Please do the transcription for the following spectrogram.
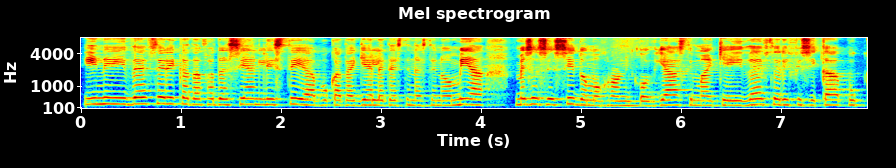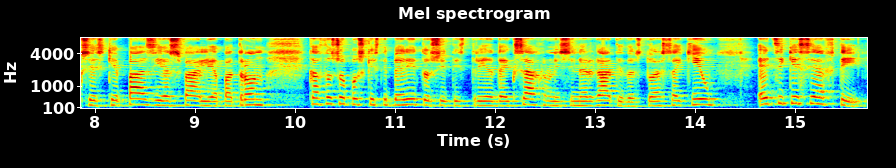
Είναι η δεύτερη κατά φαντασίαν ληστεία που καταγγέλλεται στην αστυνομία μέσα σε σύντομο χρονικό διάστημα και η δεύτερη φυσικά που ξεσκεπάζει η ασφάλεια πατρών, καθώς όπως και στην περίπτωση της 36χρονης συνεργάτηδας του Ασακίου, έτσι και σε αυτή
